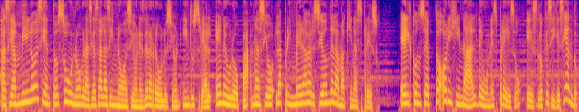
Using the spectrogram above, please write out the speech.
Hacia 1901, gracias a las innovaciones de la revolución industrial en Europa, nació la primera versión de la máquina espresso. El concepto original de un espresso es lo que sigue siendo,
